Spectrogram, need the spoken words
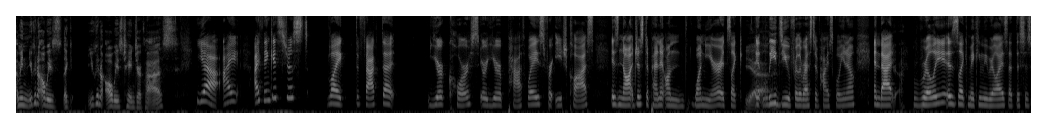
I mean, you can always like you can always change your class. yeah, I I think it's just like the fact that your course or your pathways for each class is not just dependent on one year. It's like Yeah. it leads you for the rest of high school, you know? And that Yeah. really is like making me realize that this is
